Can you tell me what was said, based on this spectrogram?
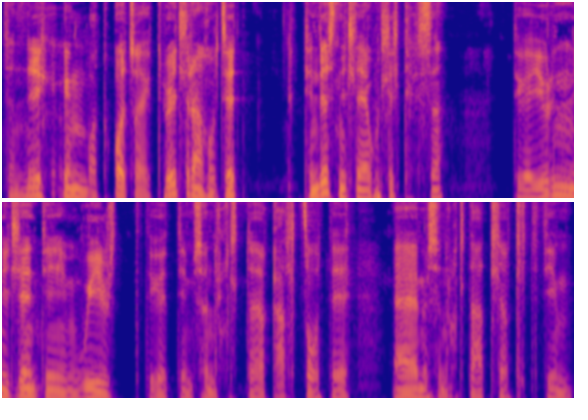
За нэг юм бодохгүй байгаа яг трейлер анх үзээд тэндээс нэлээд хүлээлт ихсэн. Тэгээ ер нь нэлээд тийм weird тэгээд тийм сонирхолтой галзуу те амар сонирхолтой хадал явдалтай тийм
